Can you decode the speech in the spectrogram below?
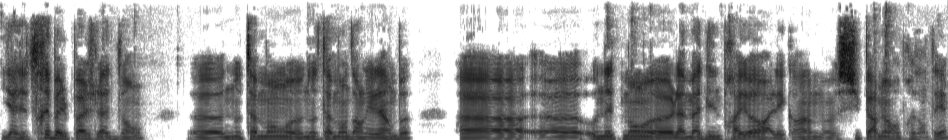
Il y a de très belles pages là-dedans, notamment dans les limbes. honnêtement, la Madeline Pryor, elle est quand même super bien représentée.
